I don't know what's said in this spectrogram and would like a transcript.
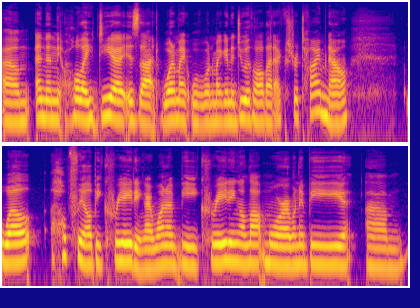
Um, and then the whole idea is that what am I well, what am I going to do with all that extra time now? Well, hopefully I'll be creating. I want to be creating a lot more. I want to be um,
